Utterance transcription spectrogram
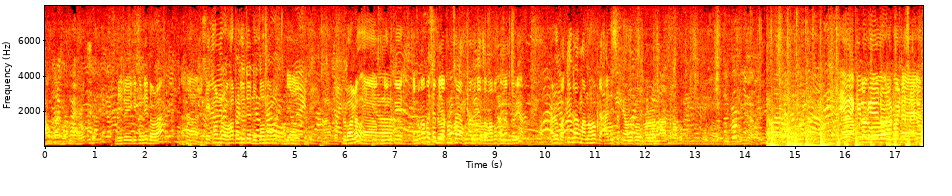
সংসাৰ সুখময় হওক যিহেতু এইকেইজনী দৰা একেখন ৰভাতলিতে দুজনৰ বিয়া হৈছে। বাৰু আপোনালোকে কেনেকুৱা পাইছে বিয়াখন চাই আপোনালোকে জনাব কমেণ্ট কৰি। আৰু বাকীবিলাক মানুহক দেখাই দিছোঁ তেওঁলোকৰ ঘৰৰ মাকহঁতকো। এয়া একেলগে দৰা কইনা চাই লওক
